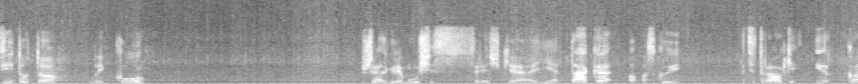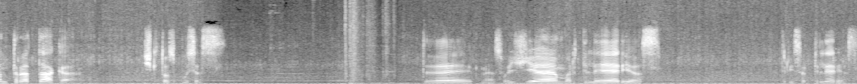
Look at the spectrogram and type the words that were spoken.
Vytauto laikų žalgrė mūšis reiškia į ataką, o paskui atsitraukia ir kontrataką iš kitos pusės. Taip, mes važiuojam artilerijos. Trys artilerijos.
